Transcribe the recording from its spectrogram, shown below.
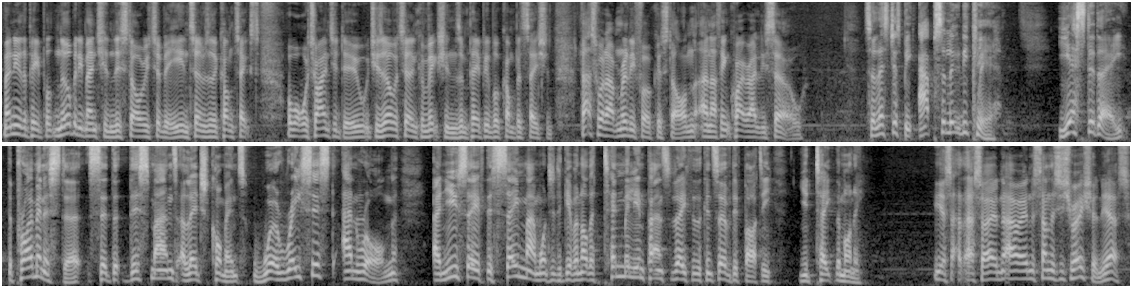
many other people, nobody mentioned this story to me in terms of the context of what we're trying to do, which is overturn convictions and pay people compensation. That's what I'm really focused on, and I think quite rightly so. So let's just be absolutely clear. Yesterday, the Prime Minister said that this man's alleged comments were racist and wrong and you say if this same man wanted to give another £10 million today to the Conservative Party, you'd take the money. Yes, that's how I understand the situation, yes.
